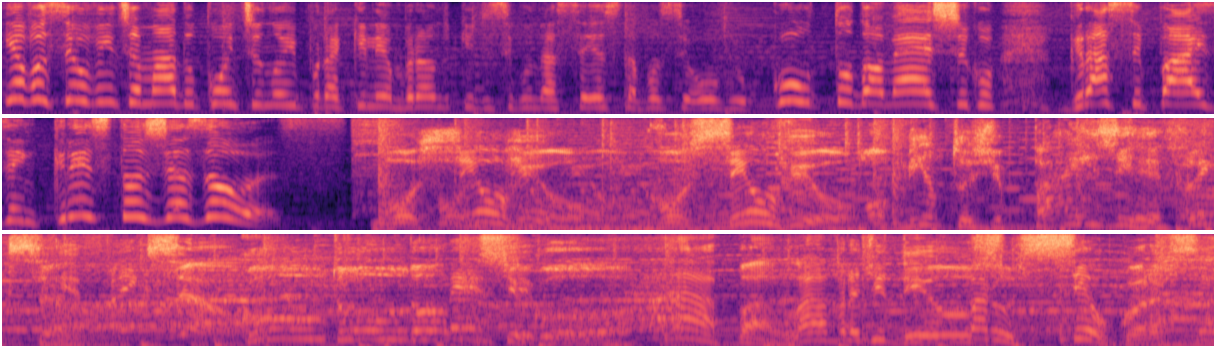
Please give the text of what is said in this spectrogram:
E a você, ouvinte amado, continue por aqui. Lembrando que de segunda a sexta você ouve o culto doméstico. Graça e paz em Cristo Jesus. Você ouviu? Você ouviu? Momentos de paz e reflexão. Reflexão. Culto doméstico. A palavra de Deus para o seu coração.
